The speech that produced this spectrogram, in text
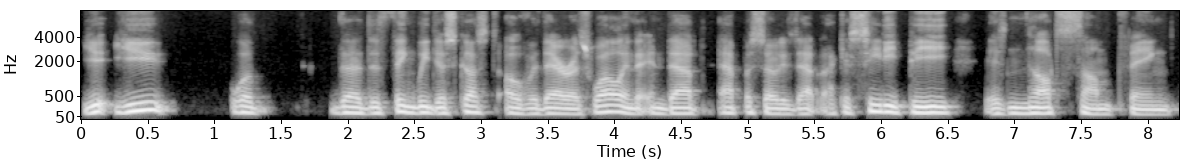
you you well the the thing we discussed over there as well in the in that episode is that like a CDP is not something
